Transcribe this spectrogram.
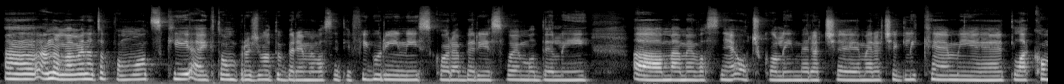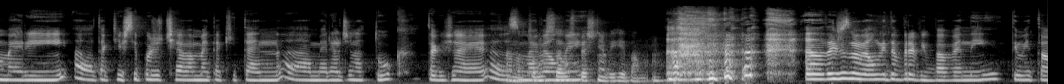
Uh, áno, máme na to pomôcky, aj k tomu pre životu berieme vlastne tie figuríny, skora berie svoje modely, uh, máme vlastne od školy merače, merače glikémie, tlakomery, uh, taktiež si požičiavame taký ten uh, merač na tuk, takže uh, ano, sme tomu veľmi... sa úspešne vyhýbam. ano, takže sme veľmi dobre vybavení týmito,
